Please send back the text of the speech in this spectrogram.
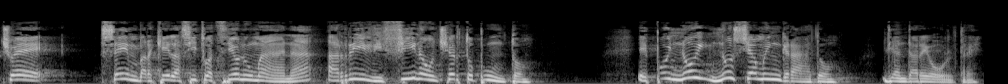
Cioè sembra che la situazione umana arrivi fino a un certo punto e poi noi non siamo in grado di andare oltre.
